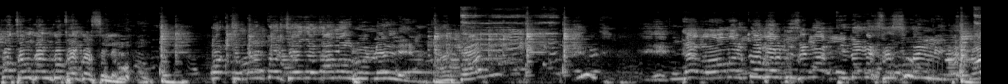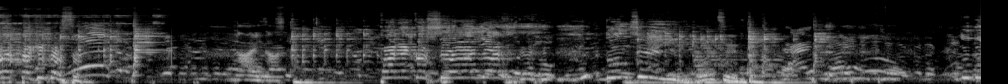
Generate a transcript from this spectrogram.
প্রথম খান কোথায় করছিলেন? প্রথম খান করছে যে জামালপুর রেলে তারপর হ্যাঁ আমার কোমর পিছনে দেখেছে চললি। কি করছে? পরে যদি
